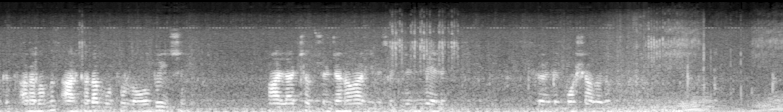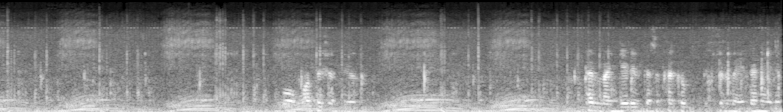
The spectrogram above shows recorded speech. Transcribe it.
Bakın arabamız arkadan motorlu olduğu için hala çalışıyor canavar gibi sesini dinleyelim. Şöyle boşa alalım. O ateş atıyor. Hemen geri vitese takıp sürmeyi deneyelim.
